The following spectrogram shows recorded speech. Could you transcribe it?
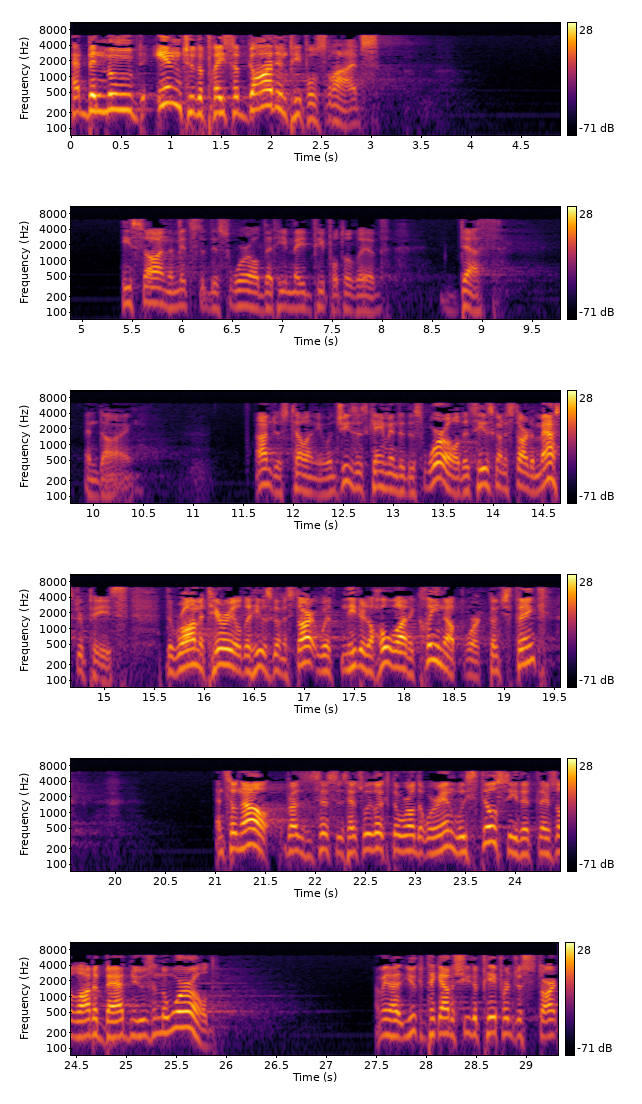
had been moved into the place of God in people's lives. He saw in the midst of this world that he made people to live death and dying. I'm just telling you, when Jesus came into this world, as he's going to start a masterpiece, the raw material that he was going to start with needed a whole lot of cleanup work, don't you think? And so now, brothers and sisters, as we look at the world that we're in, we still see that there's a lot of bad news in the world. I mean, uh, you can take out a sheet of paper and just start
